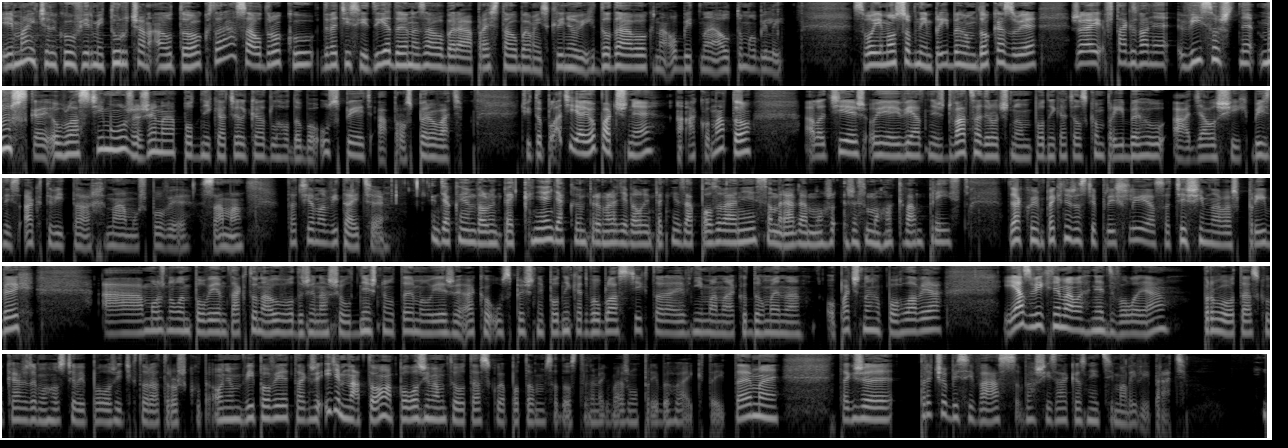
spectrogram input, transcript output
je majiteľkou firmy Turčan Auto, ktorá sa od roku 2001 zaoberá prestavbami skriňových dodávok na obytné automobily. Svojím osobným príbehom dokazuje, že aj v tzv. výsoštne mužskej oblasti môže žena podnikateľka dlhodobo uspieť a prosperovať. Či to platí aj opačne a ako na to, ale tiež o jej viac než 20-ročnom podnikateľskom príbehu a ďalších biznis aktivitách nám už povie sama. Tatiana, vitajte. Ďakujem veľmi pekne, ďakujem prvom rade veľmi pekne za pozvanie, som rada, že som mohla k vám prísť. Ďakujem pekne, že ste prišli, ja sa teším na váš príbeh. A možno len poviem takto na úvod, že našou dnešnou témou je, že ako úspešne podnikať v oblasti, ktorá je vnímaná ako domena opačného pohľavia. Ja zvyknem ale hneď z voleja, prvú otázku každému hostovi položiť, ktorá trošku o ňom vypovie. Takže idem na to a položím vám tú otázku a potom sa dostaneme k vášmu príbehu aj k tej téme. Takže prečo by si vás vaši zákazníci mali vybrať?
